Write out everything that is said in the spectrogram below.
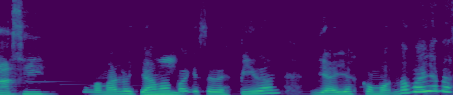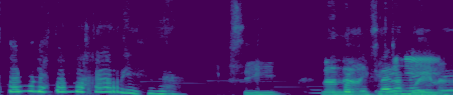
Ah, sí. Su mamá los llama Sí. para que se despidan y ella es como, no vayan a estar molestando a Harry. Sí. No, no, y claramente, buena.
